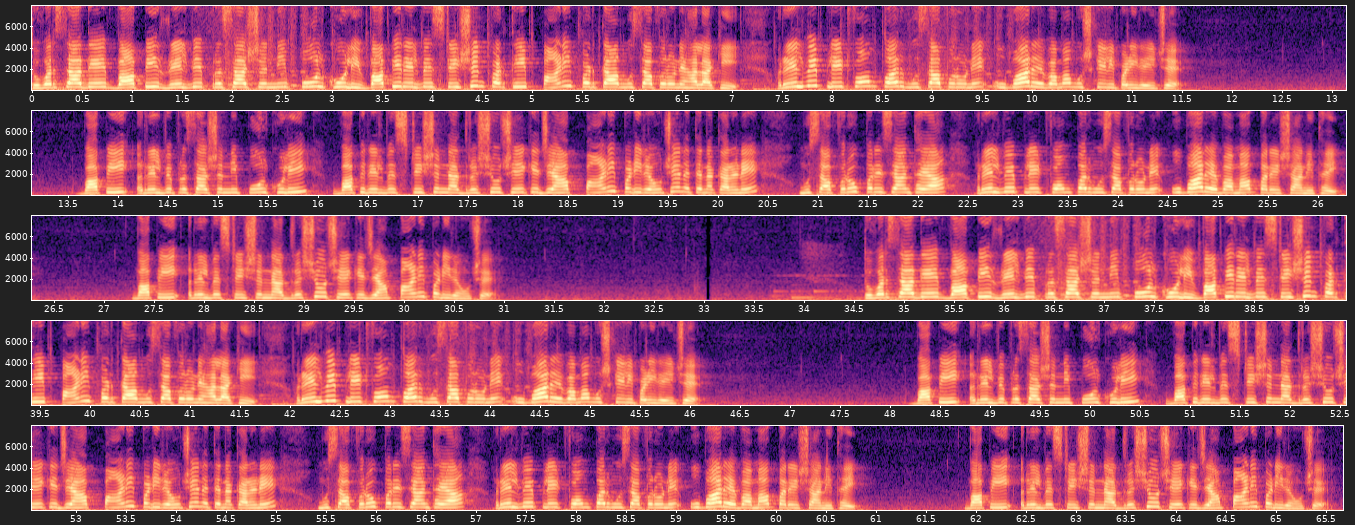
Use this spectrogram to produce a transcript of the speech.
તો વરસાદે Vapi railway પ્રશાસનની pole ખોલી. વાપી રેલવે સ્ટેશન પરથી પાણી પડતા મુસાફરોને હાલાકી. રેલવે પ્લેટફોર્મ પર મુસાફરોને ઊભા રહેવામાં મુશ્કેલી પડી રહી છે. વાપી રેલવે પ્રશાસનની પોલ ખુલી. વાપી રેલવે સ્ટેશનના દ્રશ્યો છે કે જ્યાં પાણી પડી રહ્યું છે અને તેના કારણે મુસાફરો પરેશાન થયા. રેલવે પ્લેટફોર્મ પર મુસાફરોને ઊભા રહેવામાં પરેશાની થઈ. વાપી રેલવે સ્ટેશનના દ્રશ્યો છે કે જ્યાં પાણી પડી રહ્યું છે. તો વરસાદે વાપી રેલવે પ્રશાસનની પોલ ખોલી. વાપી રેલવે સ્ટેશન પરથી પાણી પડતા મુસાફરોને હાલાકી. રેલવે પ્લેટફોર્મ પર મુસાફરોને ઊભા રહેવામાં મુશ્કેલી પડી રહી છે. વાપી રેલવે પ્રશાસનની પોલ ખુલી. વાપી રેલવે સ્ટેશનના દ્રશ્યો છે કે જ્યાં પાણી પડી રહ્યું છે અને તેના કારણે મુસાફરો પરેશાન થયા. રેલવે પ્લેટફોર્મ પર મુસાફરોને ઊભા રહેવામાં પરેશાની થઈ. વાપી રેલવે સ્ટેશનના દ્રશ્યો છે કે જ્યાં પાણી પડી રહ્યું છે.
